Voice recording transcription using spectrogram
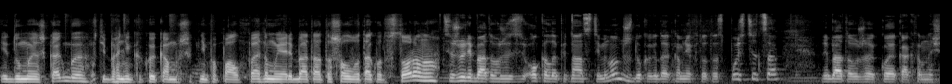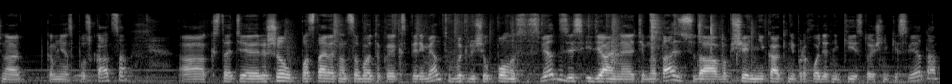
И думаешь, как бы в тебя никакой камушек не попал. Поэтому я, ребята, отошел вот так вот в сторону. Сижу, ребята, уже здесь около 15 минут, жду, когда ко мне кто-то спустится. Ребята уже кое-как там начинают ко мне спускаться. А, кстати, решил поставить над собой такой эксперимент. Выключил полностью свет. Здесь идеальная темнота. Здесь сюда вообще никак не проходят никакие источники света.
